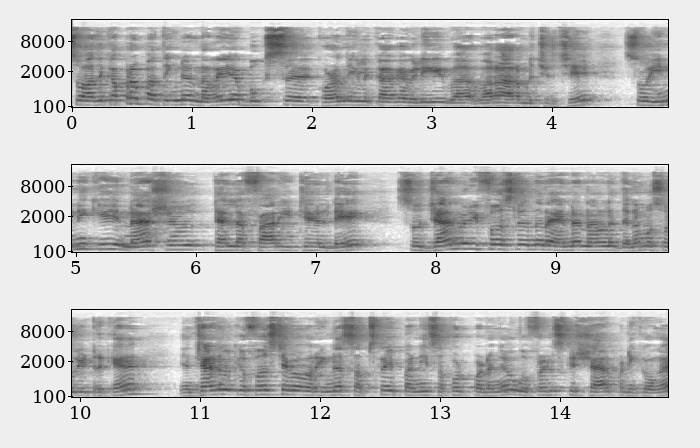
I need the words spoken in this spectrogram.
ஸோ அதுக்கப்புறம் பார்த்தீங்கன்னா நிறைய புக்ஸ் குழந்தைங்களுக்காக வெளியே வ வர ஆரம்பிச்சிருச்சு. ஸோ இன்றைக்கி national tell a fairy tale day so January ஃபர்ஸ்ட்லேருந்து நான் என்ன நாளில் தினமும் சொல்லிட்டு இருக்கேன். என் சேனலுக்கு ஃபர்ஸ்ட் டைம் வரீங்கன்னா சப்ஸ்கிரைப் பண்ணி சப்போர்ட் பண்ணுங்கள் உங்கள் ஃப்ரெண்ட்ஸ்க்கு ஷேர் பண்ணிக்கோங்க.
